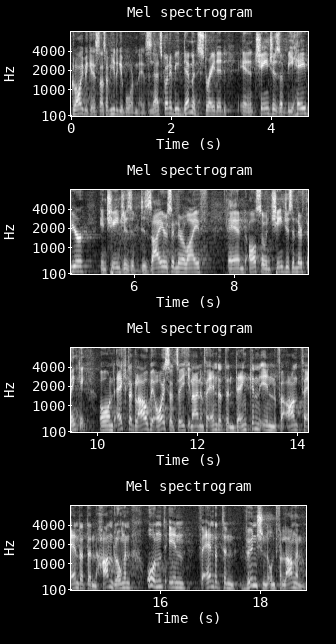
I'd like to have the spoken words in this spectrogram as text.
gläubig ist, dass er wiedergeboren And ist. that's going to be demonstrated in changes of behavior, in changes of desires in their life, and also in changes in their thinking. Und echter Glaube äußert sich in einem veränderten Denken, in veränderten Handlungen und in veränderten Wünschen und Verlangen.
